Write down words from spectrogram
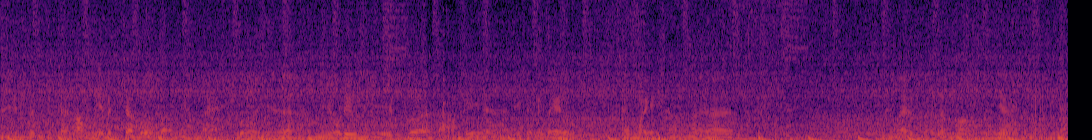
Đây, mình nóng thì mình cho bơ vào nha các bạn. Bơ với à, uh, dụ này thì bơ tạo cái uh, vị béo béo cho mì nó nó uh, nó mềm và nó ngon cho da các bạn nha.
